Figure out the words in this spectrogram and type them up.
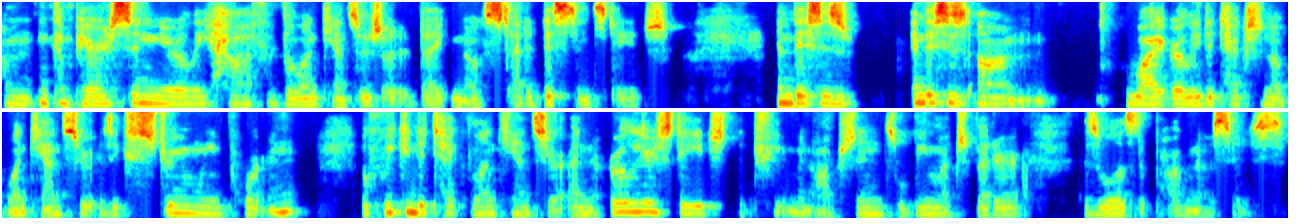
Um, in comparison, nearly half of the lung cancers are diagnosed at a distant stage. And this is, and this is um, why early detection of lung cancer is extremely important. If we can detect lung cancer at an earlier stage, the treatment options will be much better, as well as the prognosis.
